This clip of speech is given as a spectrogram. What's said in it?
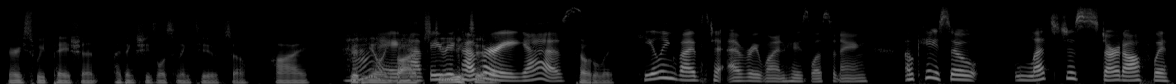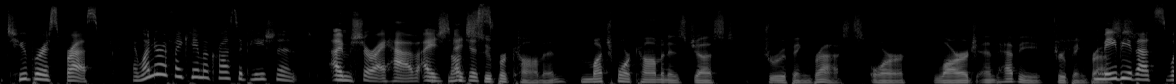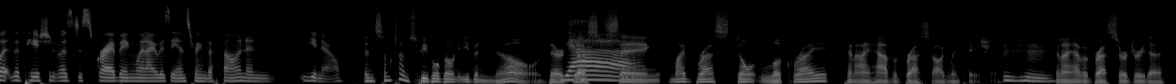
Very sweet patient. I think she's listening too. So hi. Good Hi, healing vibes Happy to you too. recovery. Yes. Totally. Healing vibes to everyone who's listening. Okay, so let's just start off with tuberous breast. I wonder if I came across a patient. I'm sure I have. I, it's not I just super common. Much more common is just drooping breasts or large and heavy drooping breasts. maybe that's what the patient was describing when I was answering the phone, and you know, and sometimes people don't even know. They're Yeah. just saying, "My breasts don't look right. Can I have a breast augmentation? hmm Can I have a breast surgery to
